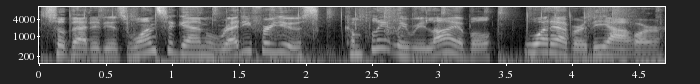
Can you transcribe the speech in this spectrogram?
so that it is once again ready for use, completely reliable, whatever the hour.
